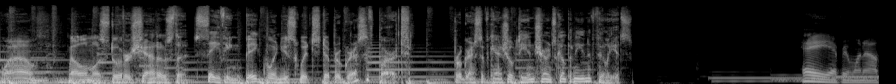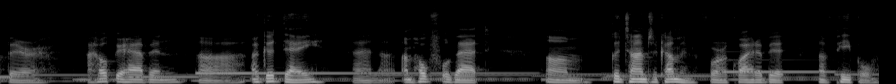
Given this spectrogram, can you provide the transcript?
Wow, almost overshadows the saving big when you switch to Progressive part. Progressive Casualty Insurance Company and Affiliates. Hey, everyone out there. I hope you're having uh, a good day, and uh, I'm hopeful that um, good times are coming for quite a bit of people.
